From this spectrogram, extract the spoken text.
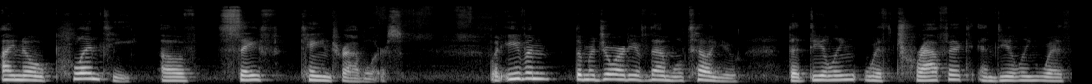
I know plenty of safe cane travelers But even the majority of them will tell you that dealing with traffic and dealing with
